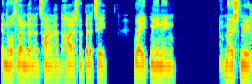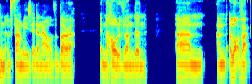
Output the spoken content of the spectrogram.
in North London at the time had the highest mobility rate, meaning most movement of families in and out of a borough in the whole of London. Um, and a lot of that,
